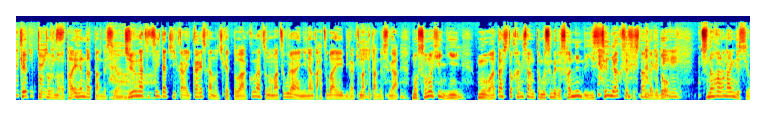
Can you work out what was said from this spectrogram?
がチケット取るのが大変だったんですよ。10月1日から1か月間のチケットは9月の末ぐらいになんか発売日が決まってたんですが、もうその日に、もう私とかみさんと娘で3人で一斉にアクセスしたんだけど、繋がらないんですよ。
